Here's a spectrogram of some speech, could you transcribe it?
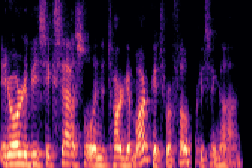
in order to be successful in the target markets we're focusing on.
